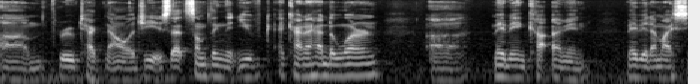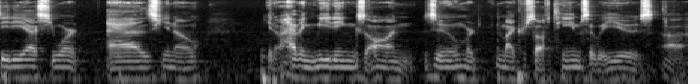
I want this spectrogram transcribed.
um, through technology. Is that something that you've kind of had to learn? Uh, maybe in, co- I mean, maybe at MICDS you weren't as you know, you know, having meetings on Zoom or Microsoft Teams that we use. Uh,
